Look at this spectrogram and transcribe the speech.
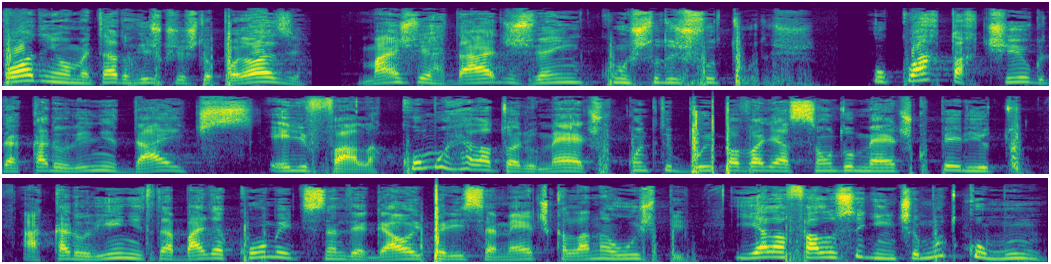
podem aumentar o risco de osteoporose? Mais verdades vêm com estudos futuros. O quarto artigo da Caroline Deitz, ele fala como o relatório médico contribui para a avaliação do médico perito. A Caroline trabalha com medicina legal e perícia médica lá na USP. E ela fala o seguinte: é muito comum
